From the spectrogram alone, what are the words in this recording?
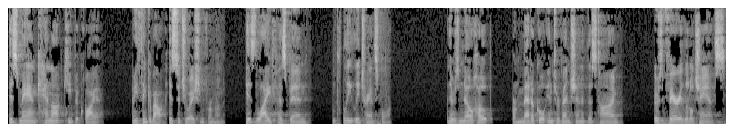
This man cannot keep it quiet. I mean, think about his situation for a moment. His life has been completely transformed. And there's no hope for medical intervention at this time. There's very little chance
